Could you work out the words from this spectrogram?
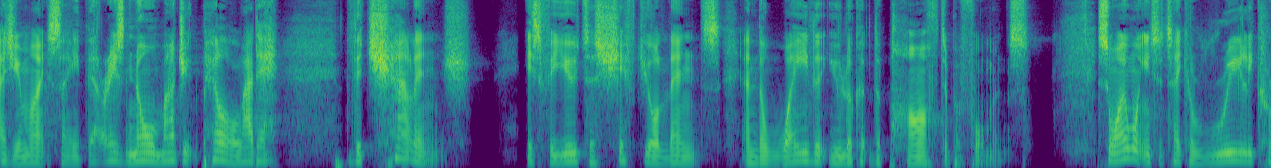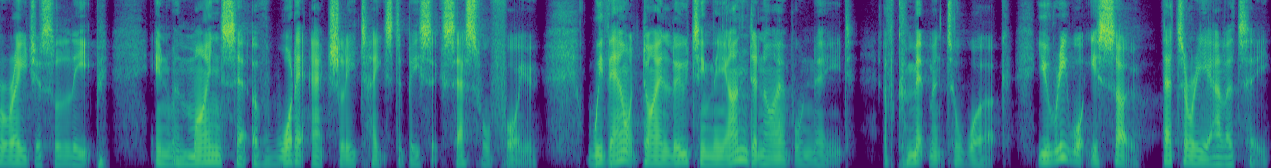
As you might say, there is no magic pill, laddie. The challenge is for you to shift your lens and the way that you look at the path to performance. So I want you to take a really courageous leap in the mindset of what it actually takes to be successful for you without diluting the undeniable need of commitment to work. You reap what you sow. That's a reality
